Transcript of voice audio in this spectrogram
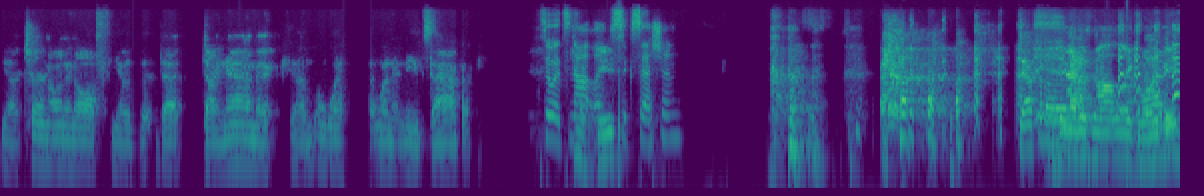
you know, turn on and off, you know, th- that dynamic um, when when it needs to happen. So it's not like Succession. Definitely That not. is not like Logan.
